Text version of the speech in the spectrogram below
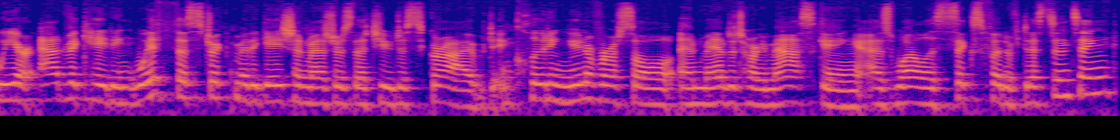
we are advocating with the strict mitigation measures that you described, including universal and mandatory masking, as well as six foot of distancing,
